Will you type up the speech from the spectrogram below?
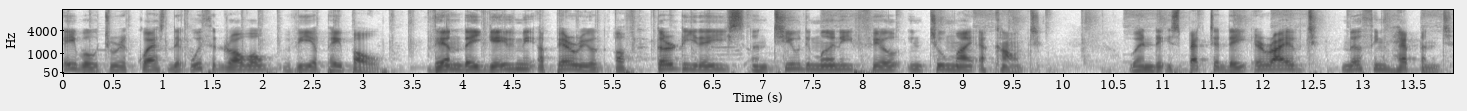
able to request the withdrawal via PayPal. Then they gave me a period of 30 days until the money fell into my account. When the expected day arrived, nothing happened.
